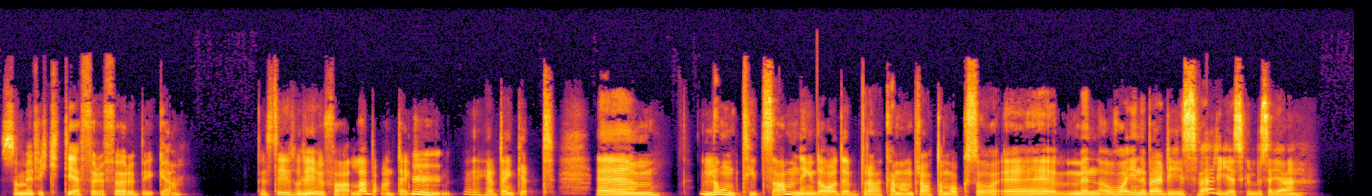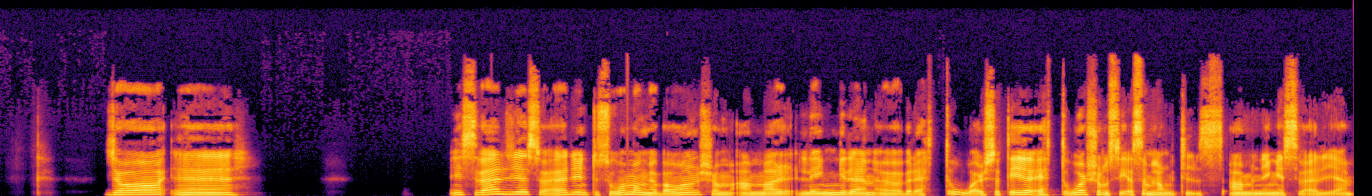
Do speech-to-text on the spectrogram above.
som är viktiga för att förebygga. Precis, och det är ju för alla barn, tänker. Mm. Helt enkelt. Eh, långtidsamning då, det kan man prata om också. Eh, men och vad innebär det i Sverige, skulle du säga? Ja, eh, i Sverige så är det inte så många barn som ammar längre än över ett år. Så det är ett år som ses som långtidsamning i Sverige.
